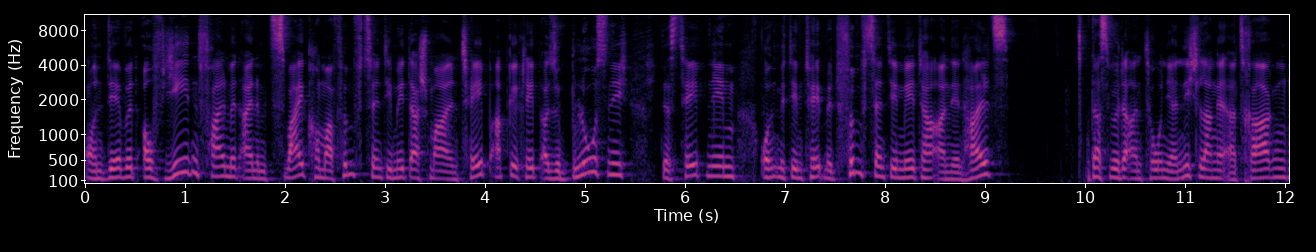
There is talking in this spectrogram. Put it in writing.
und der wird auf jeden Fall mit einem 2,5 cm schmalen Tape abgeklebt, also bloß nicht das Tape nehmen und mit dem Tape mit 5 cm an den Hals. Das würde Antonia nicht lange ertragen,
